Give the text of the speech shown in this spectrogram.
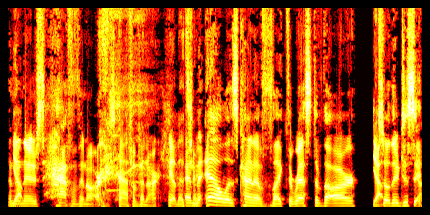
and Yep. then there's half of an R. half of an R. Yeah, that's right. and right. the L is kind of like the rest of the R. Yeah. So they're just Yeah.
